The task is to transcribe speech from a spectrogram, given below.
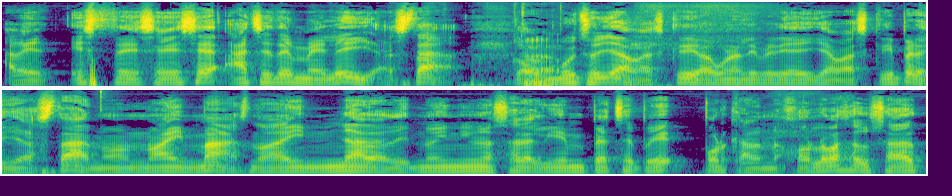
a ver, es CSS, HTML y ya está. Con mucho JavaScript, alguna librería de JavaScript, pero ya está, no, no hay más, no hay nada, de, no hay ni una sala en PHP, porque a lo mejor lo vas a usar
